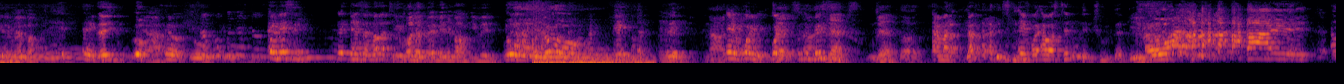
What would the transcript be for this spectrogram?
You remember? Hey, Hey. Oh. Yeah. yo, Some hookers are still Hey, Mason. th- There's a lot to You call boy. it bare minimum, even. Yo. Hey, Hey. Nah, Hey, dog. boy, boy, Jabs, nah, Mason- Jabs. Jabs, dog. I'm at that, Hey, boy, I was telling the truth that day. I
